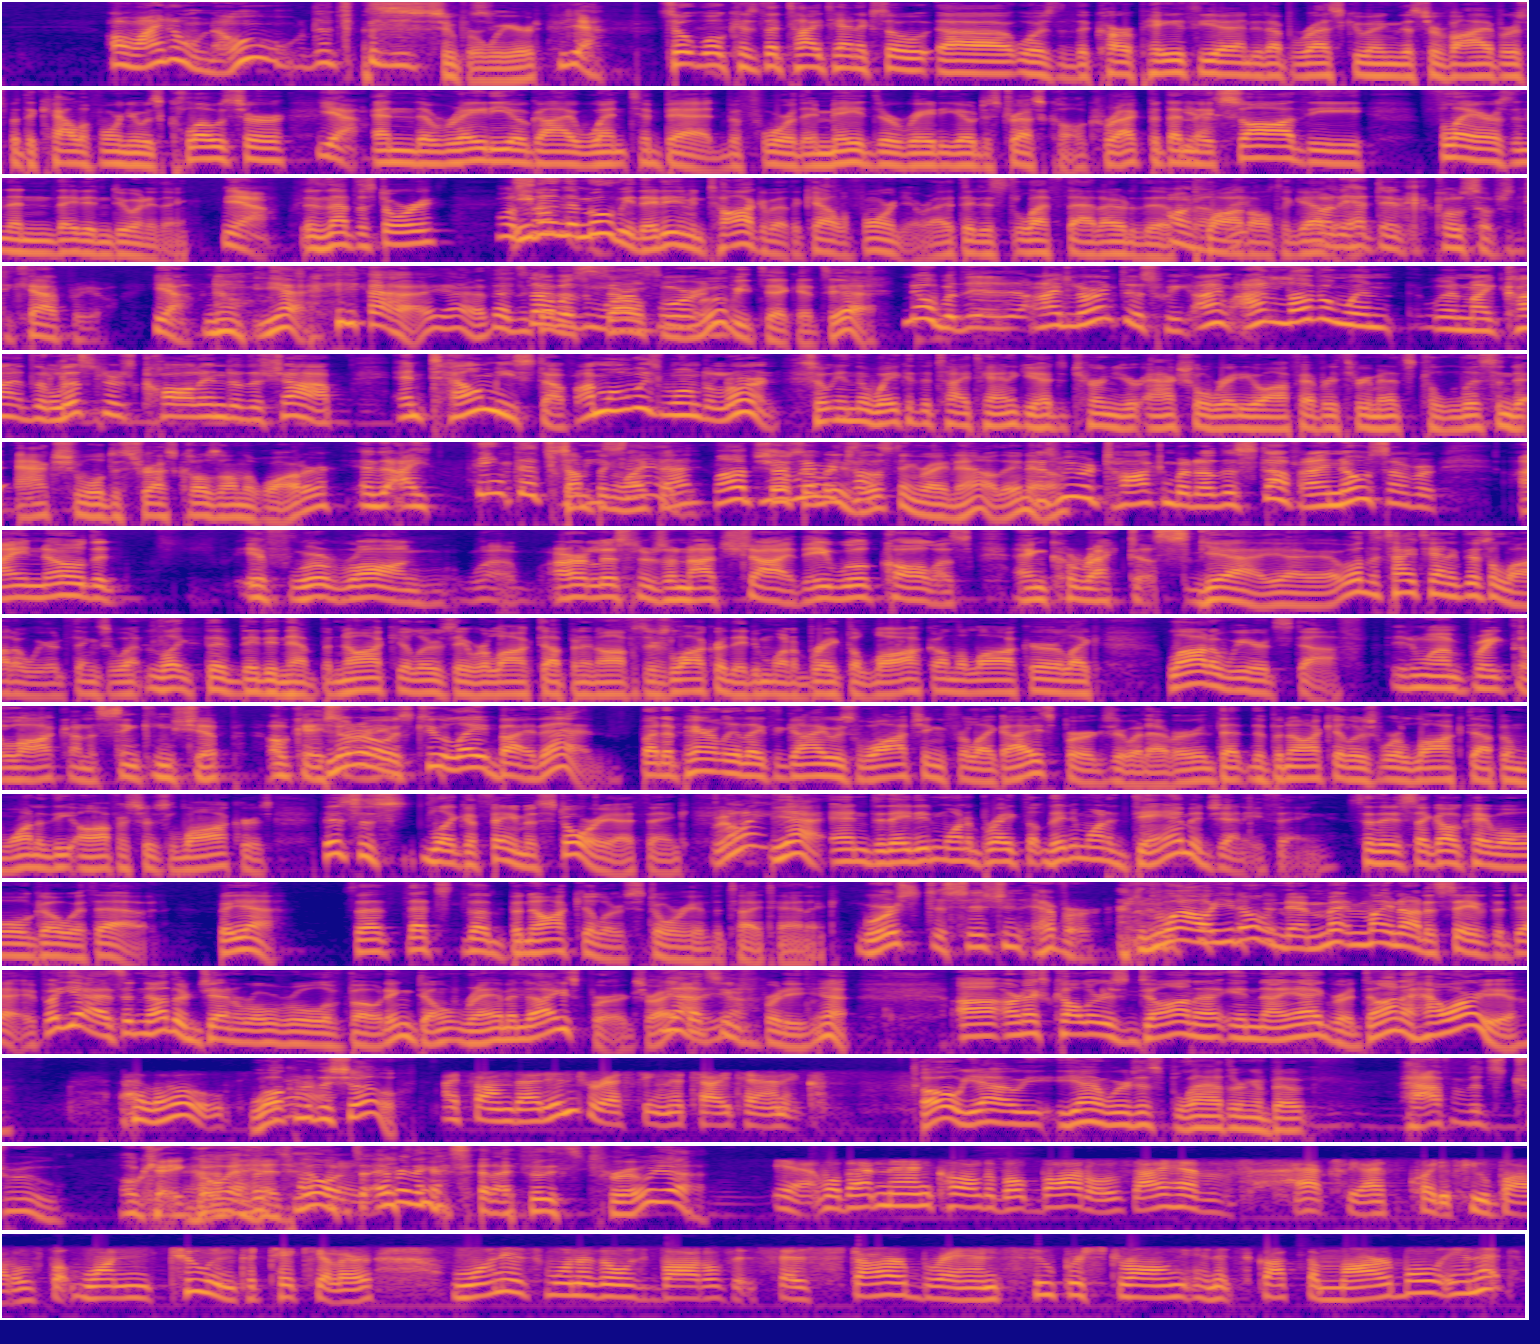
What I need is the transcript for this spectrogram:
Oh, I don't know. That's it's- super weird. Yeah. So, well, because the Titanic, so uh, was the Carpathia ended up rescuing the survivors, but the California was closer. Yeah. And the radio guy went to bed before they made their radio distress call, correct? But then they saw the flares and then they didn't do anything. Yeah. Isn't that the story? Well, even in the movie, they didn't even talk about the California, right? They just left that out of the Oh, no, plot they, altogether. Oh, they had to close-ups of DiCaprio. Yeah, no. Yeah, yeah, yeah. That's That was more sell important. movie tickets. Yeah. No, but the, I learned this week. I, I love it when when my con- the listeners call into the shop and tell me stuff. I'm always willing to learn. So, in the wake of the Titanic, you had to turn your actual radio off every three minutes to listen to actual distress calls on the water. And I think that's Something like that. Well, I'm sure Yeah, we somebody's talk- listening right now. They know. Because we were talking about other stuff, and I know some of our, I know that if we're wrong, well, our listeners are not shy. They will call us and correct us. Yeah, yeah, yeah. Well, the Titanic, there's a lot of weird things. went Like they, they didn't have binoculars. They were locked up in an officer's locker. They didn't want to break the lock on the locker. Like a lot of weird stuff. They didn't want to break the lock on a sinking ship. Okay, sorry. no, no, it was too late by then. But apparently, like the guy who was watching for like icebergs or whatever, that the binoculars were locked up in one of the officers' lockers. This is like a famous story, I think. Really? Yeah, and they didn't want to break. The, they didn't want to damage anything, so they're just like, okay, well, we'll go without. But yeah, so that, that's the binocular story of the Titanic. Worst decision ever. well, you don't it might not have saved the day, but yeah, it's another general rule of boating: don't ram into icebergs, right? Yeah, that seems yeah. pretty. Yeah. Uh, our next caller is Donna in Niagara. Donna, how are you? Hello. Welcome to the show. I found that interesting, the Titanic. Oh yeah, we, yeah, we're just blathering about. Half of it's true. Okay, go half ahead. No, it's, everything I said, I think it's true. Yeah. Yeah, well, that man called about bottles. I have, actually, I have quite a few bottles, but one, two in particular. One is one of those bottles that says Star Brand Super Strong, and it's got the marble in it.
